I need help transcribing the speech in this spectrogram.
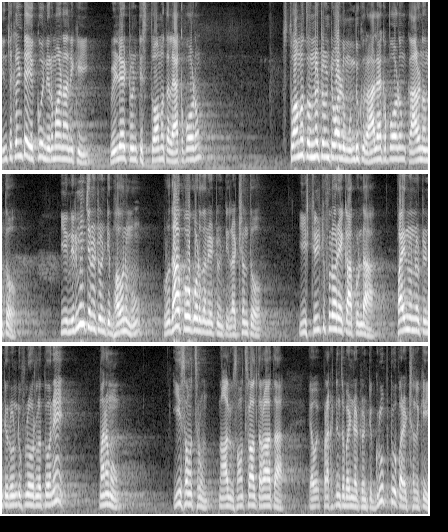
ఇంతకంటే ఎక్కువ నిర్మాణానికి వెళ్ళేటువంటి స్తోమత లేకపోవడం స్తోమత ఉన్నటువంటి వాళ్ళు ముందుకు రాలేకపోవడం కారణంతో ఈ నిర్మించినటువంటి భవనము వృధా పోకూడదనేటువంటి లక్ష్యంతో ఈ స్టిల్ట్ ఫ్లోరే కాకుండా పైన ఉన్నటువంటి రెండు ఫ్లోర్లతోనే మనము ఈ సంవత్సరం నాలుగు సంవత్సరాల తర్వాత ప్రకటించబడినటువంటి గ్రూప్ టూ పరీక్షలకి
